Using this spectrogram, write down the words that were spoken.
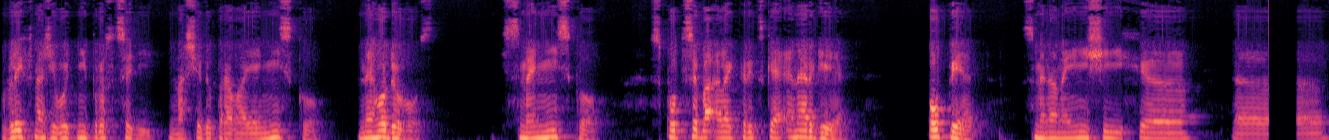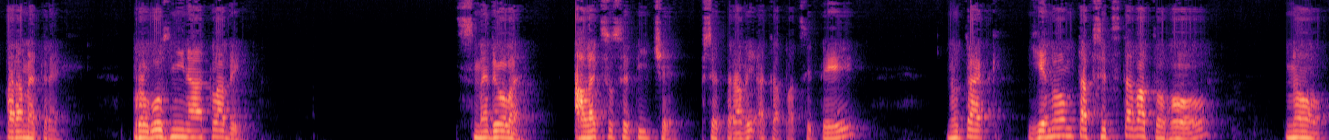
Vliv na životní prostředí, naše doprava je nízko. Nehodovost, jsme nízko. Spotřeba elektrické energie, opět jsme na nejnižších eh, eh, parametrech. Provozní náklady, jsme dole. Ale co se týče přepravy a kapacity, no tak jenom ta představa toho, no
